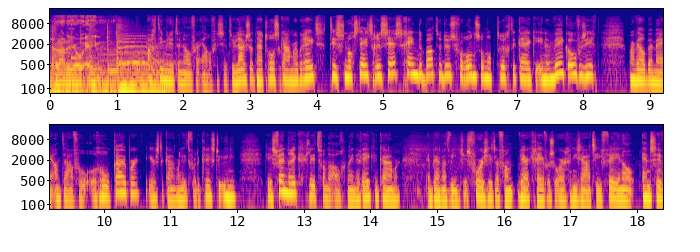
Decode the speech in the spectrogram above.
Radio 1. 18 minuten over 11 is het. U luistert naar Troskamer Breed. Het is nog steeds reces, geen debatten dus voor ons om op terug te kijken in een weekoverzicht. Maar wel bij mij aan tafel Roel Kuiper, Eerste Kamerlid voor de ChristenUnie. Kees Vendrik, lid van de Algemene Rekenkamer. En Bernard Wintjes, voorzitter van werkgeversorganisatie VNO-NCW.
